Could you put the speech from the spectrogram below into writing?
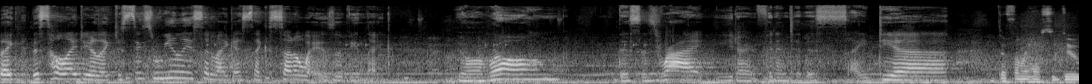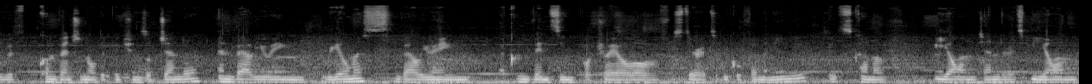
Like this whole idea, like just these really sort of, I guess, like subtle ways of being like, you're wrong, this is right, you don't fit into this idea. definitely has to do with conventional depictions of gender and valuing realness, valuing a convincing portrayal of stereotypical femininity. It's kind of beyond gender, it's beyond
